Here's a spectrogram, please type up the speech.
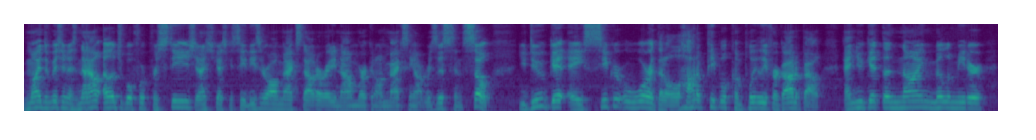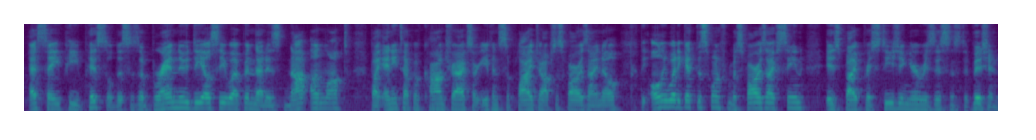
my division is now eligible for Prestige, and as you guys can see, these are all maxed out already. Now I'm working on maxing out Resistance. So, you do get a secret reward that a lot of people completely forgot about. And you get the 9mm SAP pistol. This is a brand new DLC weapon that is not unlocked by any type of contracts or even supply drops as far as I know. The only way to get this one from as far as I've seen is by prestiging your resistance division.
